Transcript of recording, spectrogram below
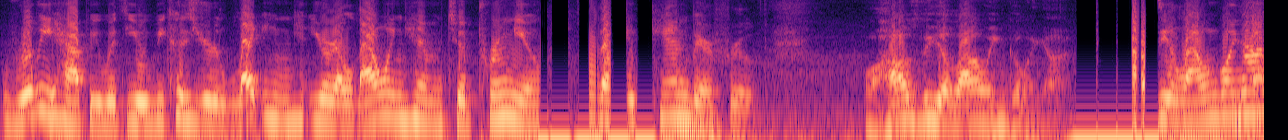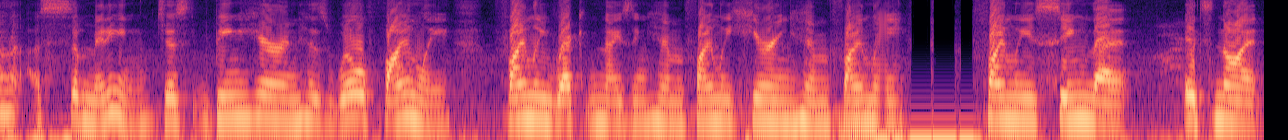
really happy with you because you're letting you're allowing him to prune you so that you can bear Mm-hmm. fruit. Well, how's the allowing going on? How's the allowing going Yeah. on, uh, submitting, just being here in his will finally, finally recognizing him, finally hearing him, finally finally seeing that it's not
